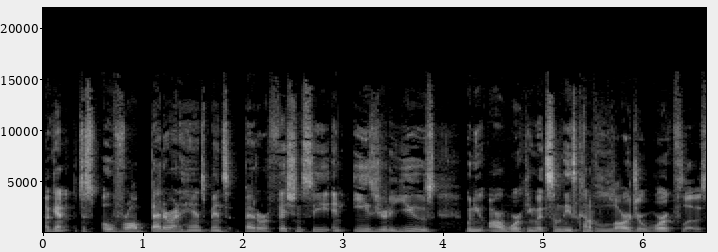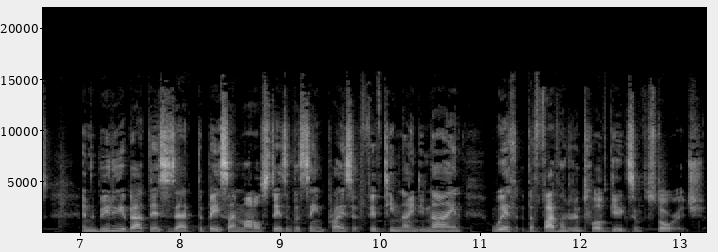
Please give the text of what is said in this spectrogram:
again, just overall better enhancements, better efficiency, and easier to use when you are working with some of these kind of larger workflows. And the beauty about this is that the baseline model stays at the same price at 1599 with the 512 gigs of storage.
